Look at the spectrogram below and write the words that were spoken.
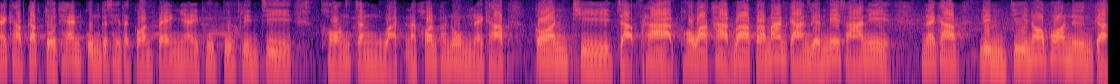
นะครับกับตัวแทนกลุ่มเกษตรกรแปลงใหญ่ผู้ปลูกลินจีของจังหวัดนครพนมนะครับก่อนที่จะพลาด เพราะว่าขาดว่าประมาณกลางเดือนเมษายนนี่นะครับลินจีนอกพ่อหนึ่งกับ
